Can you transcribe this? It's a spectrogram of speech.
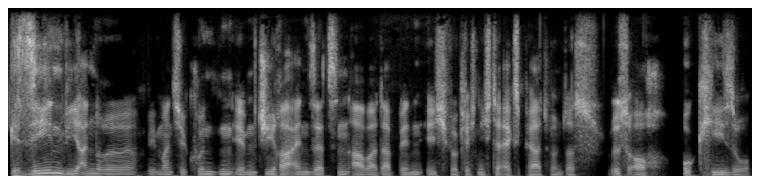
gesehen, wie andere, wie manche Kunden eben Jira einsetzen, aber da bin ich wirklich nicht der Experte und das ist auch okay so.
